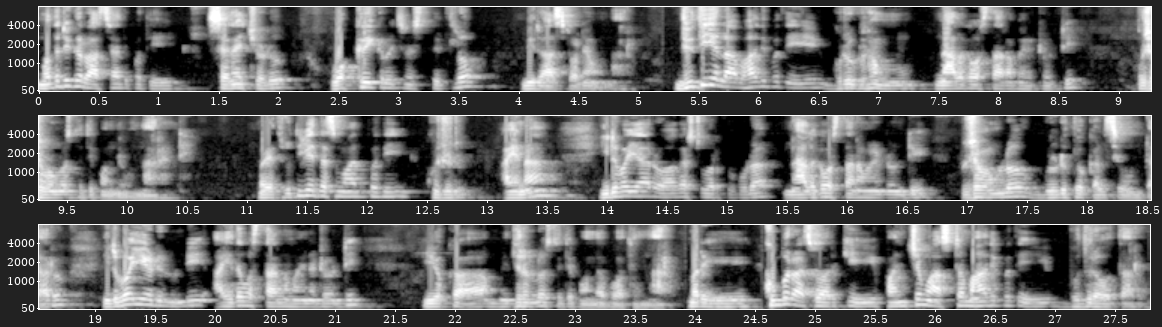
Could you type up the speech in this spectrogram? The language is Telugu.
మొదటిగా రాష్ట్రాధిపతి శనైశ్వరుడు వక్రీకరించిన స్థితిలో మీ రాశిలోనే ఉన్నారు. ద్వితీయ లాభాధిపతి గురుగ్రహం నాలుగవ స్థానమైనటువంటి వృషభంలో స్థితి పొంది ఉన్నారండి. మరి తృతీయ దశమాధిపతి కుజుడు. ఆయన ఇరవై ఆరు ఆగస్టు వరకు కూడా నాలుగవ స్థానమైనటువంటి వృషభంలో గురుడితో కలిసి ఉంటారు. ఇరవై ఏడు నుండి ఐదవ స్థానమైనటువంటి ఈ యొక్క మిథునంలో స్థితి పొందబోతున్నారు. మరి కుంభరాశి వారికి పంచమ అష్టమాధిపతి బుధుడు అవుతారు.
